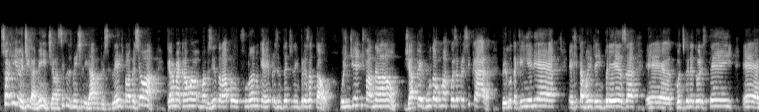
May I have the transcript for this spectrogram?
Só que antigamente ela simplesmente ligava para esse cliente e falava assim: ó, oh, quero marcar uma, uma visita lá para o fulano que é representante da empresa tal. Hoje em dia a gente fala: não, já pergunta alguma coisa para esse cara. Pergunta quem ele é, é que tamanho tem a empresa, é, quantos vendedores tem, é,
